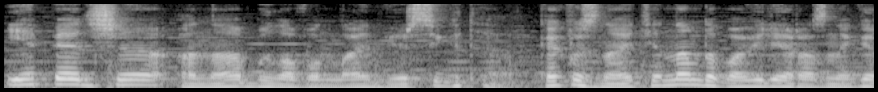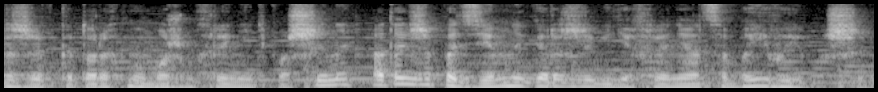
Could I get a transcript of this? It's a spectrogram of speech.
И опять же, она была в онлайн-версии GTA. Как вы знаете, нам добавили разные гаражи в которых мы можем хранить машины, а также подземные гаражи, где хранятся боевые машины.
